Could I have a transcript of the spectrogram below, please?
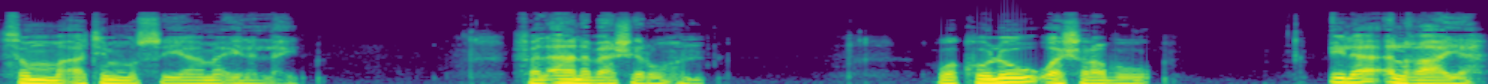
ثم أتموا الصيام إلى الليل. فالآن باشروهن وكلوا واشربوا إلى الغاية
